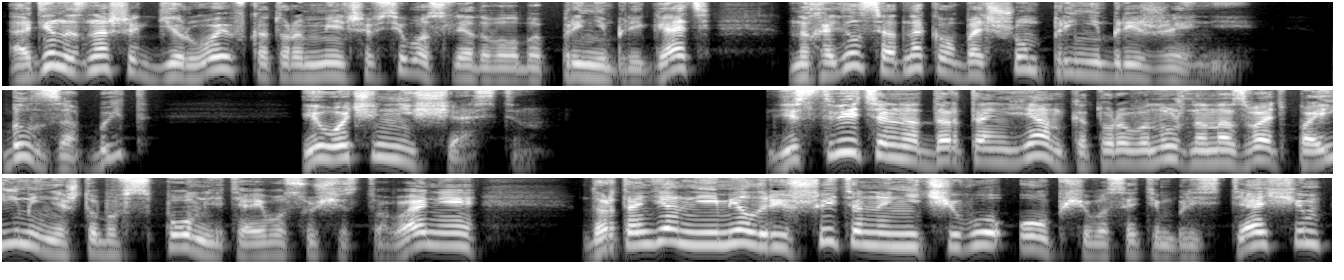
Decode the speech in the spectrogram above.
один из наших героев, которым меньше всего следовало бы пренебрегать, находился, однако, в большом пренебрежении, был забыт и очень несчастен. Действительно, Д'Артаньян, которого нужно назвать по имени, чтобы вспомнить о его существовании — Д'Артаньян не имел решительно ничего общего с этим блестящим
